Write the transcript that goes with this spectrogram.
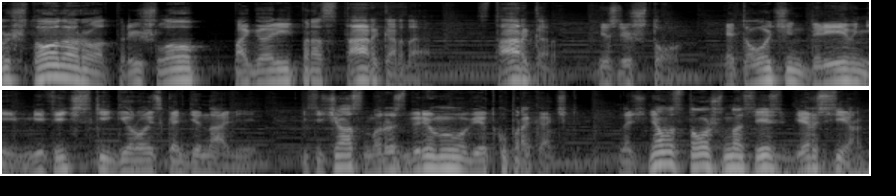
Ну что, народ, пришло поговорить про Старкарда. Старкард, если что, это очень древний мифический герой Скандинавии. И сейчас мы разберем его ветку прокачки. Начнем с того, что у нас есть Берсерк.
